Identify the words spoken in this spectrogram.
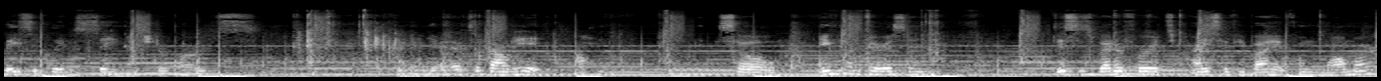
basically the same extra parts. And yeah, that's about it. Um, so, in comparison, this is better for its price if you buy it from Walmart,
